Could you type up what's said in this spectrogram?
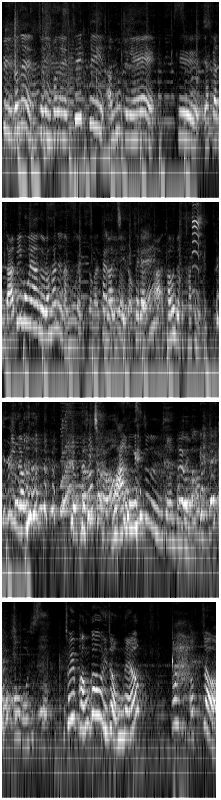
그리고 이거는 저희 이번에 트위트 안무 중에 그 약간 나비 모양으로 하는 안무가 있어가지고 다 같이 이렇게. 제가 아, 가운데서 가슴 이렇게 끼면 옆에서? 왕 해주는 그런 동생. 어, 멋있어. 저희 방과후 이제 없네요? 없죠?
